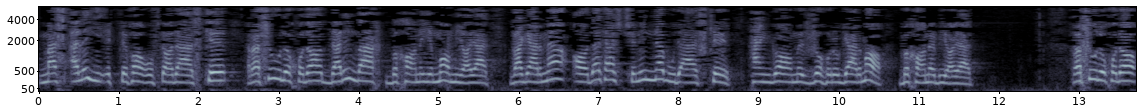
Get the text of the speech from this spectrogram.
مسئله اتفاق افتاده است که رسول خدا در این وقت به خانه ما می آید وگرنه عادتش چنین نبوده است که هنگام ظهر و گرما به خانه بیاید. رسول خدا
